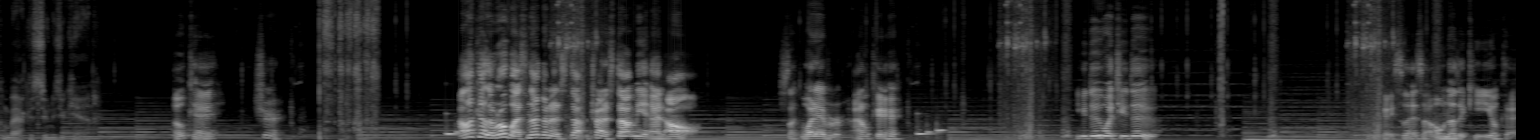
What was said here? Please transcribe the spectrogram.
come back as soon as you can. Okay. Sure. I like how the robot's not gonna stop try to stop me at all. It's like whatever, I don't care. You do what you do. Okay, so that's a whole nother key, okay.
